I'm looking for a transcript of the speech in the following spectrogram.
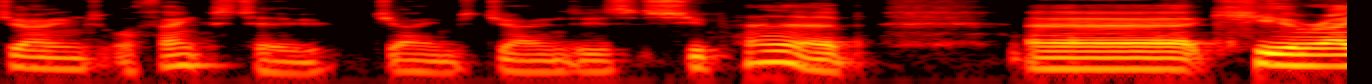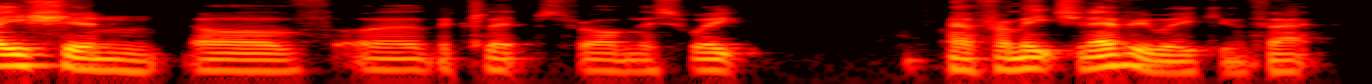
James, or thanks to James Jones's superb uh, curation of uh, the clips from this week. Uh, from each and every week, in fact.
